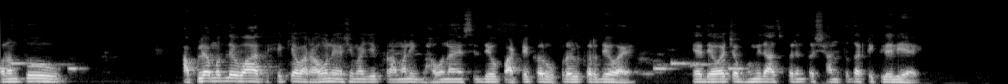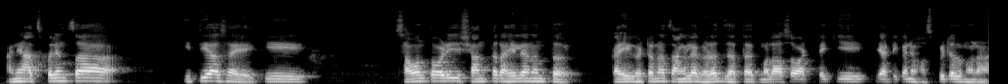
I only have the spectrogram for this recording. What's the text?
परंतु आपल्यामधले वाद हे केव्हा राहू नये अशी माझी प्रामाणिक भावना आहे. श्री देव पाटेकर उपरलकर देव आहे. या देवाच्या भूमीत आजपर्यंत शांतता टिकलेली आहे. आणि आजपर्यंतचा इतिहास आहे की सावंतवाडी शांत राहिल्यानंतर काही घटना चांगल्या घडत जातात. मला असं वाटतं की या ठिकाणी हॉस्पिटल म्हणा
